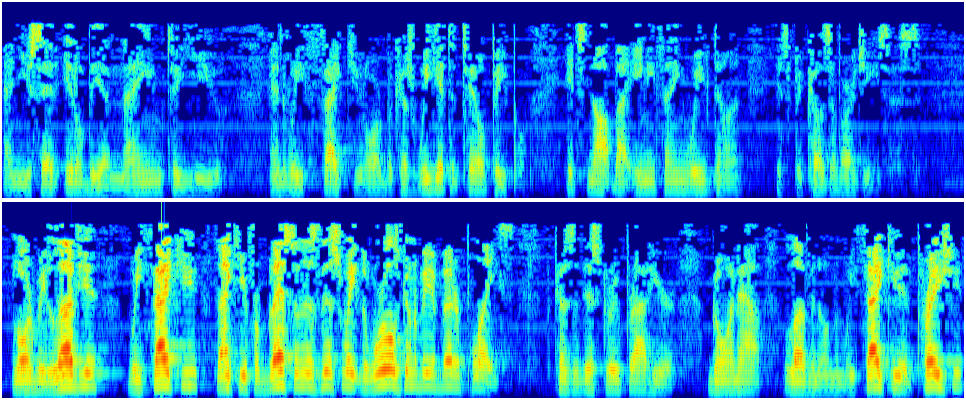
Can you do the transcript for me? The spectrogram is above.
And you said it'll be a name to you. And we thank you, Lord, because we get to tell people it's not by anything we've done, it's because of our Jesus. Lord, we love you. We thank you. Thank you for blessing us this week. The world's going to be a better place because of this group right here going out loving on them. We thank you and praise you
